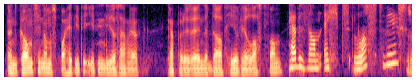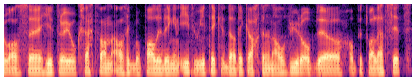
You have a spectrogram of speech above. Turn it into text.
een kans zien om spaghetti te eten, die dan zeggen van, ja, ik heb er inderdaad heel veel last van. Hebben ze dan echt last weer? Zoals uh, Geertrui ook zegt, van als ik bepaalde dingen eet, weet ik dat ik achter een half uur op, de, op het toilet zit.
